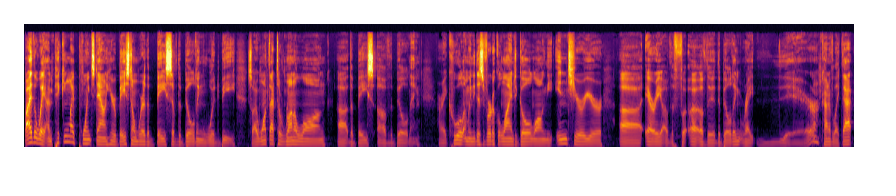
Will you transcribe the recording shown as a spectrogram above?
By the way, I'm picking my points down here based on where the base of the building would be. So I want that to run along uh, the base of the building. All right, cool. And we need this vertical line to go along the interior uh, area of the uh, of the the building right there, kind of like that.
